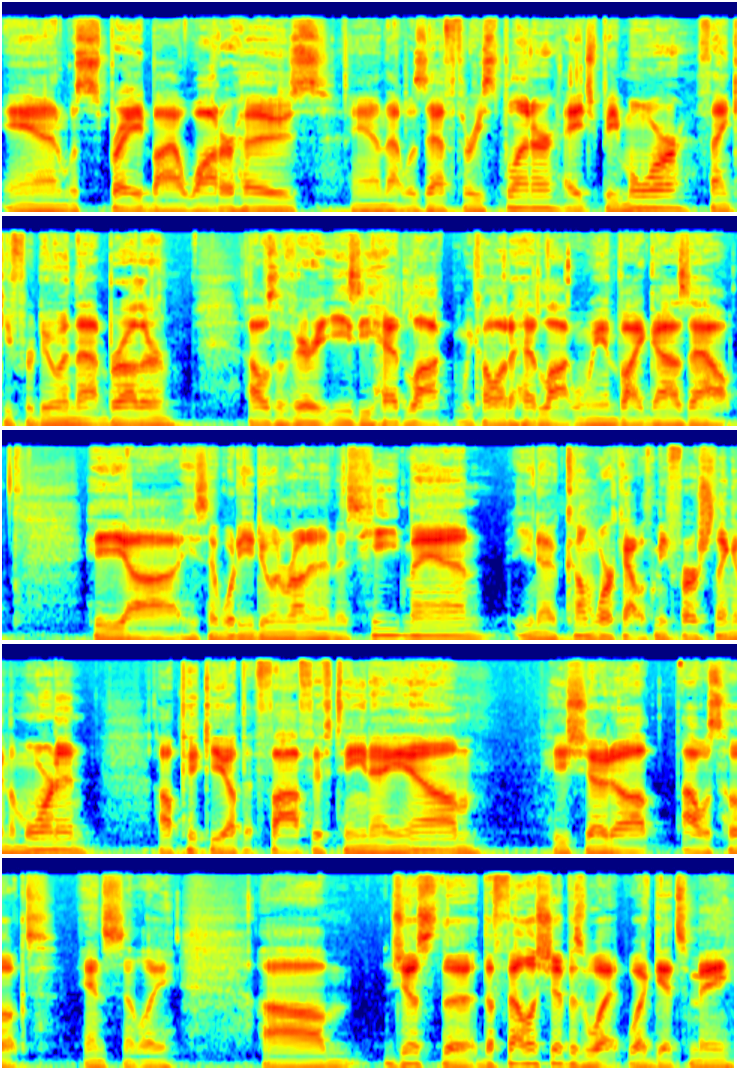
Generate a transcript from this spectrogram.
and was sprayed by a water hose, and that was F3 Splinter, HB Moore. Thank you for doing that, brother. That was a very easy headlock. We call it a headlock when we invite guys out. He uh, he said, "What are you doing running in this heat, man? You know, come work out with me first thing in the morning. I'll pick you up at 5:15 a.m." He showed up. I was hooked instantly. Um, just the the fellowship is what what gets me.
